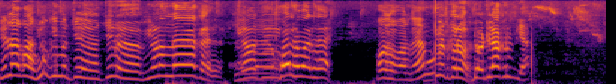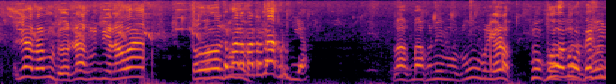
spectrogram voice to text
કેટલા શું કિંમત છે? વિયણ લે કે? ખબર છે કરો. દોઢ લાખ રૂપિયા. લે બાબુ દોઢ લાખ રૂપિયા ના હોય. તો તમારા માટે લાખ રૂપિયા. લાખ બાખ નહીં હું હેડો. પછી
